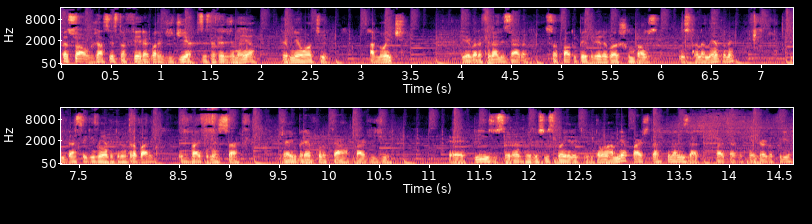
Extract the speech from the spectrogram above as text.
Pessoal, já sexta-feira, agora de dia, sexta-feira de manhã, terminei ontem à noite e agora finalizada. Só falta o pedreiro agora chumbar os, encanamentos, né? E dar seguimento aqui no trabalho. Ele vai começar já em breve colocar a parte de é, piso, cerâmica, revestir esse banheiro aqui. Então a minha parte está finalizada. A parte da água quente, fria.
